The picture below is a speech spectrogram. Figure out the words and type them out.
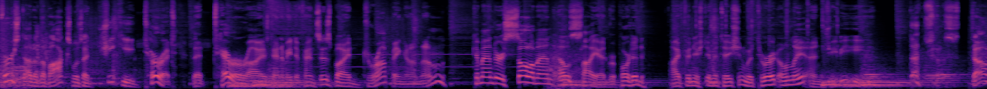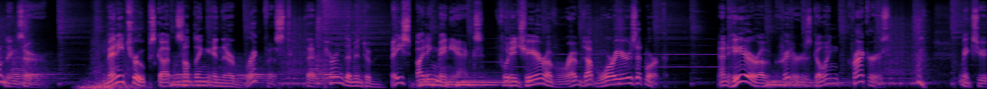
First out of the box was a cheeky turret that terrorized enemy defenses by dropping on them. Commander Solomon El Sayed reported, I finished imitation with turret only and GBE. That's astounding, sir. Many troops got something in their breakfast that turned them into base biting maniacs. Footage here of revved up warriors at work. And here of critters going crackers. Makes you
